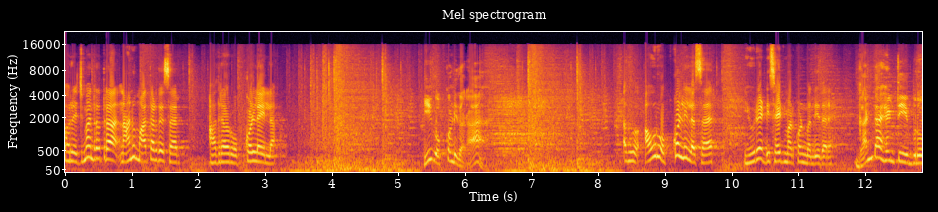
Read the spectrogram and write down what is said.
ಅವ್ರ ಯಜಮಾನ್ರ ಹತ್ರ ನಾನು ಮಾತಾಡಿದೆ ಸರ್ ಆದರೆ ಅವ್ರು ಒಪ್ಕೊಳ್ಳೇ ಇಲ್ಲ. ಈಗ ಒಪ್ಕೊಂಡಿದ್ದಾರಾ ಅದು ಅವ್ರು ಒಪ್ಕೊಳ್ಳಿಲ್ಲ ಸರ್ ಇವರೇ ಡಿಸೈಡ್ ಮಾಡ್ಕೊಂಡು ಬಂದಿದ್ದಾರೆ. ಗಂಡ ಹೆಂಡತಿ ಇಬ್ರು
